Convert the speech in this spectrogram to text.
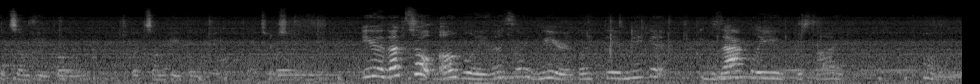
But some people, but some people make pretzels. Ew, that's so ugly. That's so weird. Like, they make it exactly beside. Oh.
